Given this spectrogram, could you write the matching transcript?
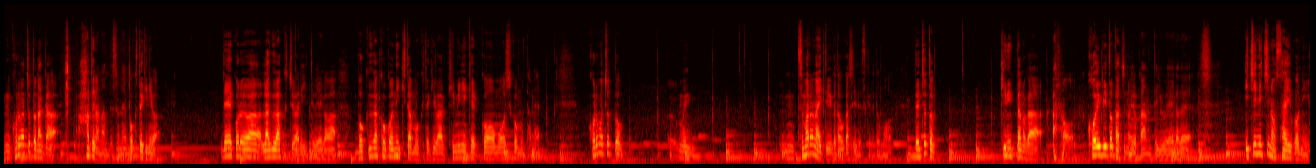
うんこれはちょっとなんかハテナなんですよね僕的には。でこれは「ラグ・アクチュアリー」っていう映画は僕がここに来た目的は君に結婚を申し込むため。これもちょっとつまらないっていう言い方おかしいですけれども。でちょっと気に入ったのが「あの恋人たちの予感」っていう映画で一日の最後に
